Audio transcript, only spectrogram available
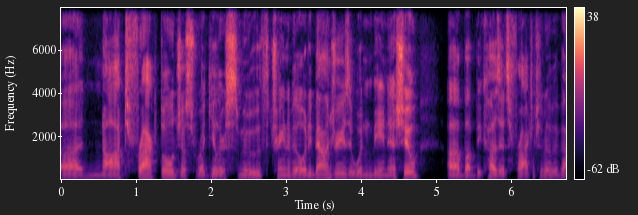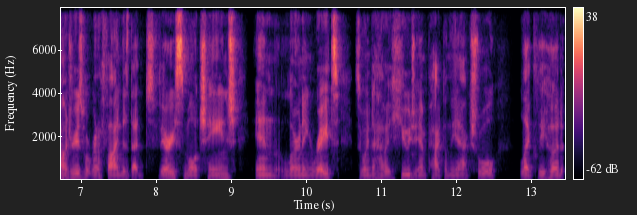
uh, not fractal, just regular smooth trainability boundaries, it wouldn't be an issue. Uh, but because it's fractal trainability boundaries, what we're going to find is that very small change in learning rates is going to have a huge impact on the actual likelihood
